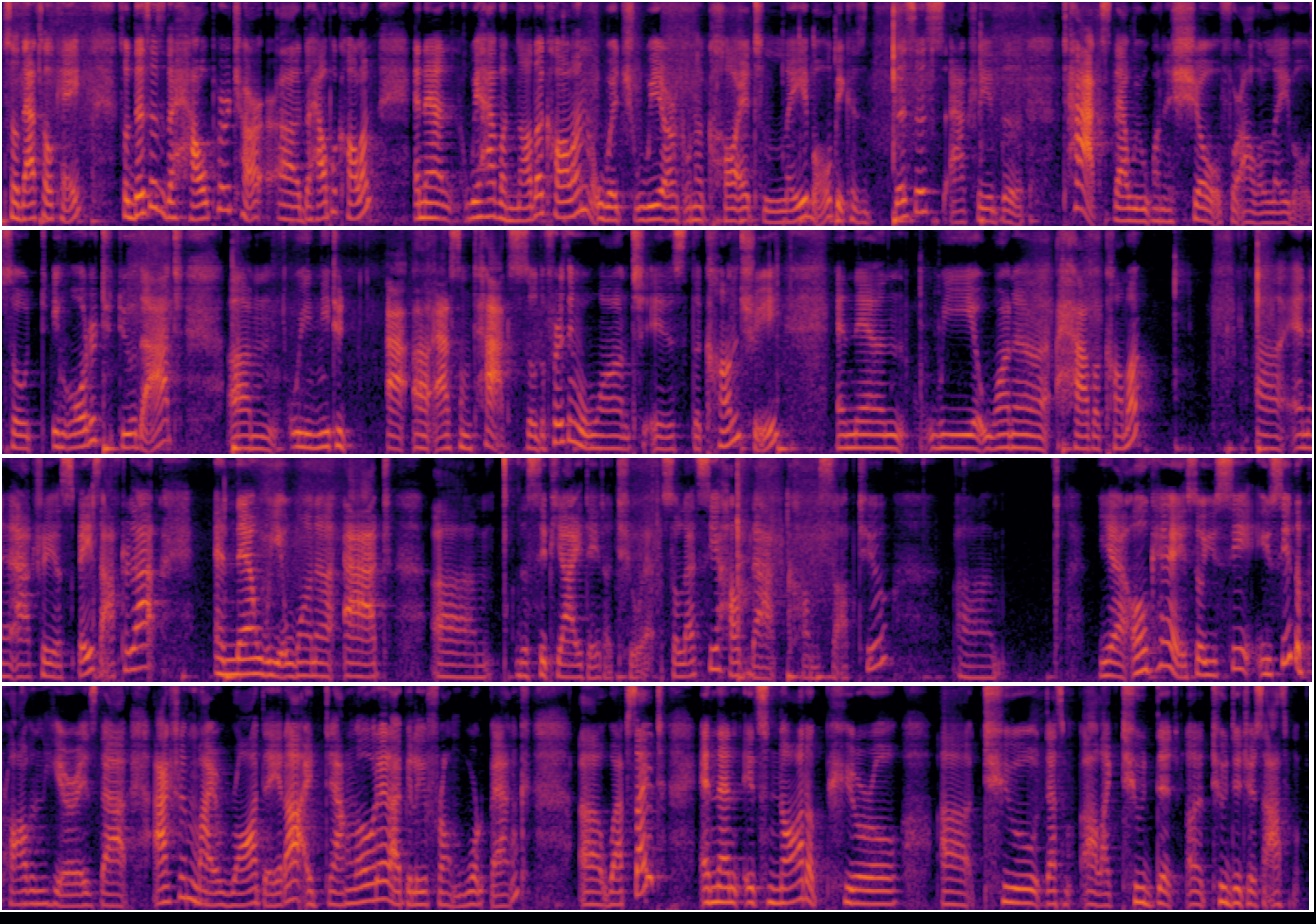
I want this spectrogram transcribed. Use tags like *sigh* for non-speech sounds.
So that's okay. So this is the helper chart, uh, the helper column. And then we have another column, which we are going to call it label because this is actually the text that we want to show for our label. So in order to do that, um, we need to add, uh, add some text. So the first thing we want is the country, and then we want to have a comma. Uh, and then actually a space after that and then we want to add um, the CPI data to it. So let's see how that comes up to. Um, yeah, okay. So you see, you see the problem here is that actually my raw data I downloaded, I believe from World Bank uh, website, and then it's not a pure uh, two decimal uh, like two di- uh, two digits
